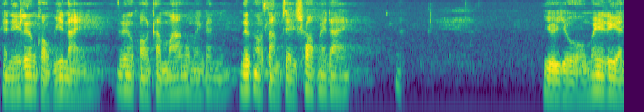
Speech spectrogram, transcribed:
อันนี้เรื่องของวินัยเรื่องของธรรมะก็เหมือนกัน นึกเอาตามใจชอบไม่ได้ อยู่ๆไม่เรียน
